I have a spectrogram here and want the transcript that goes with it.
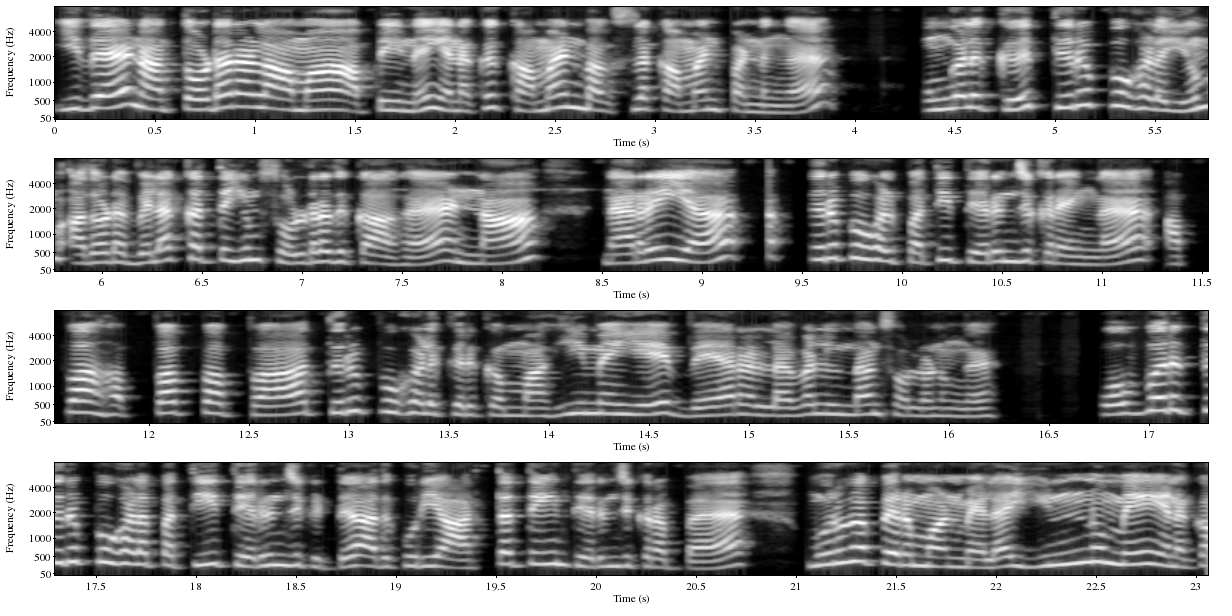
இதை நான் தொடரலாமா அப்படின்னு எனக்கு கமெண்ட் பாக்ஸில் கமெண்ட் பண்ணுங்க. உங்களுக்கு திருப்புகளையும் அதோட விளக்கத்தையும் சொல்றதுக்காக நான் நிறைய திருப்புகழ் பத்தி தெரிஞ்சுக்கிறேங்க. அப்பா அப்பப்பப்பா திருப்புகளுக்கு இருக்க மகிமையே வேற லெவல்னு தான் சொல்லணுங்க. ஒவ்வொரு திருப்புகளை பத்தி தெரிஞ்சுக்கிட்டு அதுக்குரிய அர்த்தத்தையும் தெரிஞ்சுக்கிறப்ப முருகப்பெருமான் மேல இன்னுமே எனக்கு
